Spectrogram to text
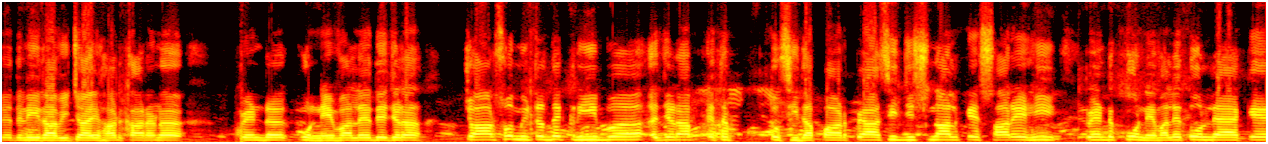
ਦਿਨੀ ਰਾਵੀ ਚਾਏ ਹੜ ਕਾਰਨ ਪਿੰਡ ਘੋਨੇ ਵਾਲੇ ਦੇ ਜਿਹੜਾ 400 ਮੀਟਰ ਦੇ ਕਰੀਬ ਜਿਹੜਾ ਇੱਥੇ ਤੁਸੀਂ ਦਾ ਪਾੜ ਪਿਆ ਸੀ ਜਿਸ ਨਾਲ ਕਿ ਸਾਰੇ ਹੀ ਪਿੰਡ ਘੋਨੇ ਵਾਲੇ ਤੋਂ ਲੈ ਕੇ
